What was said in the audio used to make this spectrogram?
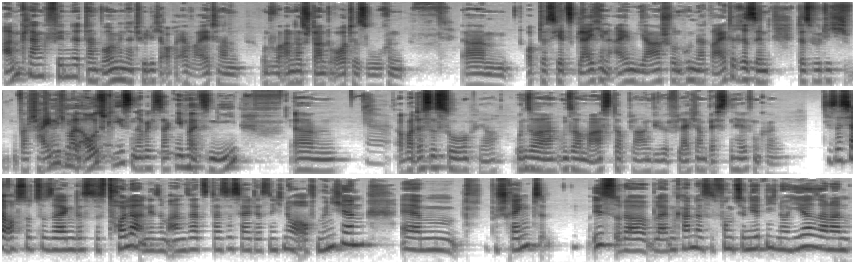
Anklang findet, dann wollen wir natürlich auch erweitern und woanders Standorte suchen. Ähm, ob das jetzt gleich in einem Jahr schon 100 weitere sind, das würde ich wahrscheinlich mal ausschließen, aber ich sage niemals nie. Ähm, ja. Aber das ist so ja, unser, unser Masterplan, wie wir vielleicht am besten helfen können. Das ist ja auch sozusagen das, das Tolle an diesem Ansatz, dass es halt jetzt nicht nur auf München ähm, beschränkt ist oder bleiben kann. Das funktioniert nicht nur hier, sondern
